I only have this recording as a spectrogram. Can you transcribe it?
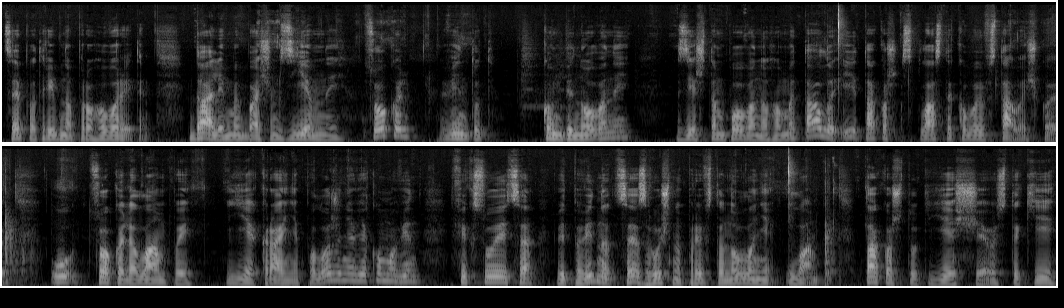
це потрібно проговорити. Далі ми бачимо з'ємний цоколь, він тут комбінований. Зі штампованого металу і також з пластиковою вставочкою. У цоколя лампи є крайнє положення, в якому він фіксується. Відповідно, це зручно при встановленні лампи. Також тут є ще ось такі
